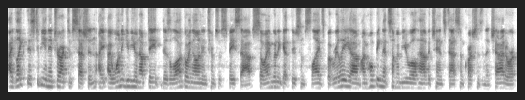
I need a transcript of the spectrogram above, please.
I'd like this to be an interactive session. I, I want to give you an update. There's a lot going on in terms of space apps, so I'm going to get through some slides, but really um, I'm hoping that some of you will have a chance to ask some questions in the chat or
